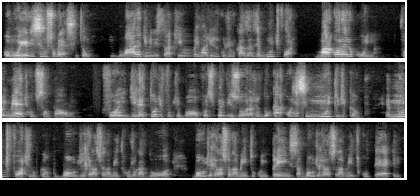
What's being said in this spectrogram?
como ele, se não soubesse. Então, no área administrativa, imagino que o Júlio Casares é muito forte. Marco Aurélio Cunha foi médico do São Paulo, foi diretor de futebol, foi supervisor, ajudou. O cara conhece muito de campo, é muito forte no campo, bom de relacionamento com jogador, bom de relacionamento com imprensa, bom de relacionamento com técnico,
